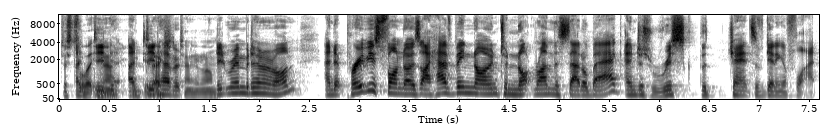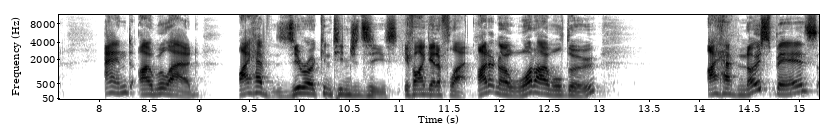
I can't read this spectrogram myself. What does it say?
Just to I let did, you know, I He did, have it, Turn it on. did remember to turn it on. And at previous fondos, I have been known to not run the saddlebag and just risk the chance of getting a flat. And I will add, I have zero contingencies if I get a flat. I don't know what I will do. I have no spares.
